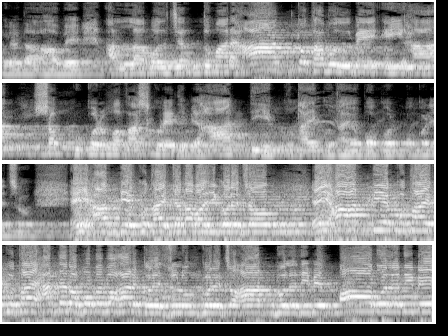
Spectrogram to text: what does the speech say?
করে দেওয়া হবে। আল্লাহ বলছেন, তোমার হাত কথা বলবে, এই হাত সব কুকর্ম ফাঁস করে দিবে। হাত দিয়ে কোথায় কোথায় অপকর্ম করেছ? এই হাত দিয়ে কোথায় চাঁদাবাজি করেছ? এই হাত দিয়ে কোথায় কোথায় হাতের অপব্যবহার করে জুলুম করেছ? হাত বলে দিবে, পা বলে দিবে।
